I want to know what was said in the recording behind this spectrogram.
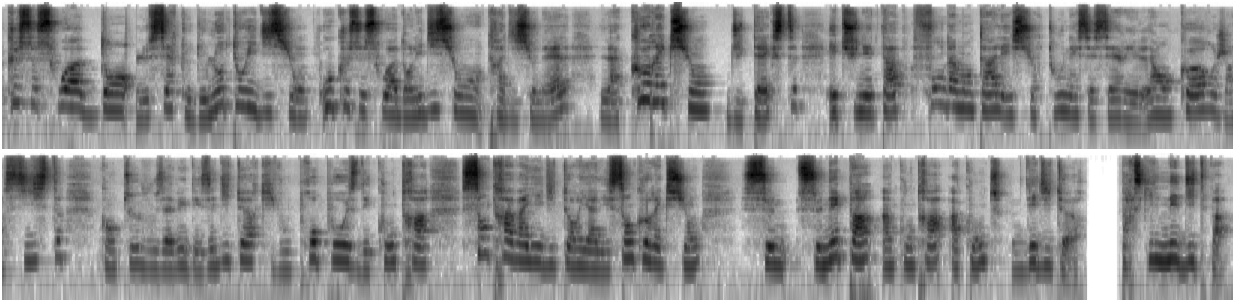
que ce soit dans le cercle de l'auto-édition ou que ce soit dans l'édition traditionnelle, la correction du texte est une étape fondamentale et surtout nécessaire. Et là encore, j'insiste, quand vous avez des éditeurs qui vous proposent des contrats sans travail éditorial et sans correction, ce, n'est pas un contrat à compte d'éditeur parce qu'il n'édite pas.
